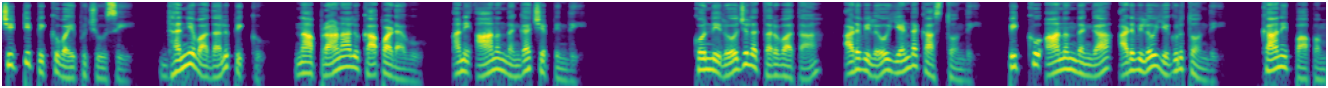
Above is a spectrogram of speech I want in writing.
చిట్టి పిక్కు వైపు చూసి ధన్యవాదాలు పిక్కు. నా ప్రాణాలు కాపాడావు అని ఆనందంగా చెప్పింది. కొన్ని రోజుల తరువాత అడవిలో ఎండ కాస్తోంది. పిక్కు ఆనందంగా అడవిలో ఎగురుతోంది. కాని పాపం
